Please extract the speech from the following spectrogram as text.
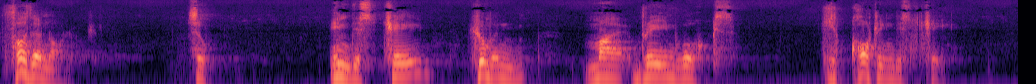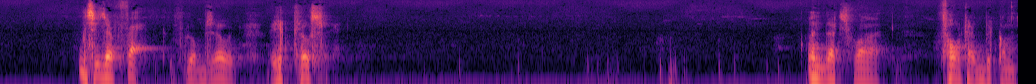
further knowledge. So, in this chain, human my brain works. He's caught in this chain. This is a fact, if you observe it very closely. And that's why thought has become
